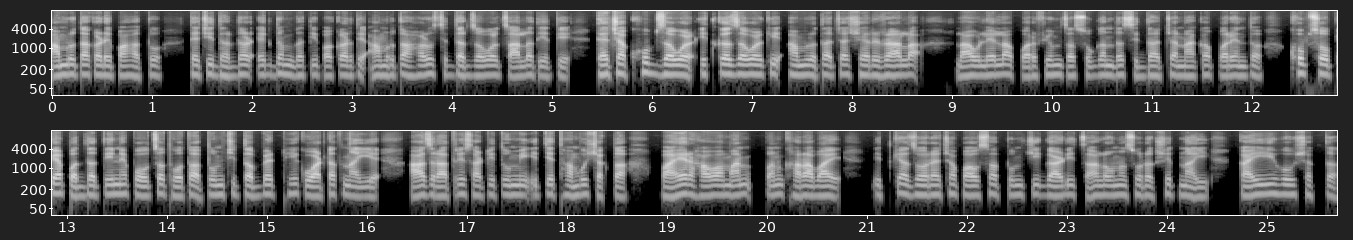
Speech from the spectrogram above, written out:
अमृताकडे पाहतो. त्याची धडधड एकदम गती पकडते. अमृता हळूच सिद्धार्थ जवळ चालत येते. त्याच्या खूप जवळ, इतकं जवळ की अमृताच्या शरीराला लावलेला परफ्यूमचा सुगंध सिद्धार्थच्या नाकापर्यंत खूप सोप्या पद्धतीने पोहोचत होता. तुमची तब्येत ठीक वाटत नाहीये. आज रात्रीसाठी तुम्ही इथे थांबू शकता. बाहेर हवामान पण खराब आहे. इतक्या जोराच्या पावसात तुमची गाडी चालवणं सुरक्षित नाही. काहीही होऊ शकतं.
